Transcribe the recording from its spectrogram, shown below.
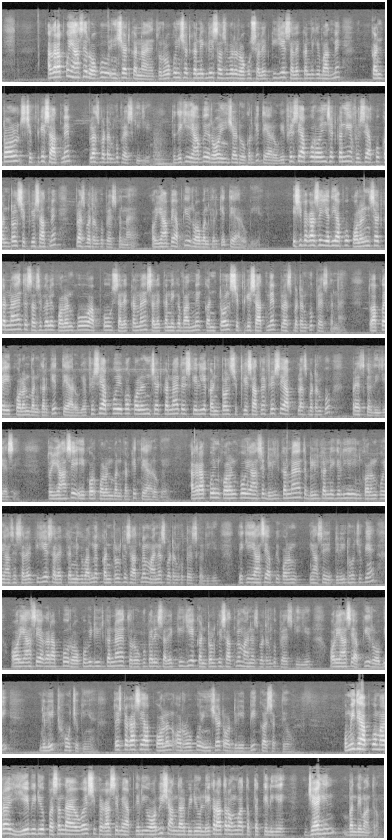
अगर आपको यहाँ से रो को इंसर्ट करना है तो रो को इंसर्ट करने के लिए सबसे पहले रो को सेलेक्ट कीजिए। सेलेक्ट करने के बाद में कंट्रोल शिफ्ट के साथ में प्लस बटन को प्रेस कीजिए। तो देखिए यहाँ पे रॉ इंसर्ट होकर के तैयार होगी फिर से आपको रॉ इंसर्ट करनी है, फिर से आपको कंट्रोल शिफ्ट के साथ में प्लस बटन को प्रेस करना है और यहाँ पे आपकी रॉ बन करके तैयार हो गई है। इसी प्रकार से यदि आपको कॉलन इंसर्ट करना है तो सबसे पहले कॉलन को आपको सेलेक्ट करना है। सेलेक्ट करने के बाद में कंट्रोल शिफ्ट के साथ में प्लस बटन को प्रेस करना है। तो आपका एक कॉलन बन करके तैयार हो गया। फिर से आपको एक और कॉलन इंसर्ट करना है तो इसके लिए कंट्रोल शिफ्ट के साथ में फिर से आप प्लस बटन को प्रेस कर दीजिए ऐसे। तो यहाँ से एक और कॉलन बन करके तैयार हो गए। अगर आपको इन कॉलन को यहाँ से डिलीट करना है तो डिलीट करने के लिए इन कॉलन को यहाँ से सेलेक्ट कीजिए। सेलेक्ट करने के बाद में कंट्रोल के साथ में माइनस बटन को प्रेस कर दीजिए। देखिए, यहाँ से आपके कॉलन यहाँ से डिलीट हो चुके हैं। और यहाँ से अगर आपको रो को भी डिलीट करना है तो रो को पहले सेलेक्ट कीजिए। कंट्रोल के साथ में माइनस बटन को प्रेस कीजिए। और यहाँ से आपकी रो भी डिलीट हो चुकी हैं। तो इस प्रकार से आप कॉलन और रो को इंशर्ट और डिलीट भी कर सकते हो। उम्मीद है आपको हमारा ये वीडियो पसंद आया होगा। इसी प्रकार से मैं आपके लिए और भी शानदार वीडियो लेकर आता रहूँगा। तब तक के लिए जय हिंद बंदे मातरम।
